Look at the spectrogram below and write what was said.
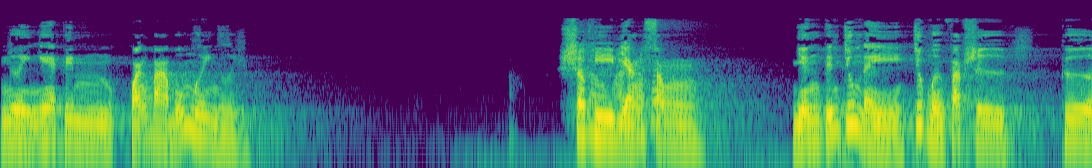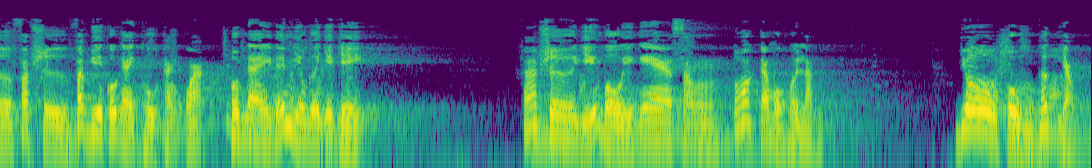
Người nghe kinh khoảng ba bốn mươi người. Sau khi giảng xong Những tín chúng này chúc mừng Pháp Sư. Thưa Pháp Sư Pháp duyên của Ngài thù thắng quá. Hôm nay đến nhiều người như vậy. Pháp Sư diễn bồi nghe xong toát cả mồ hôi lạnh. Vô cùng thất vọng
